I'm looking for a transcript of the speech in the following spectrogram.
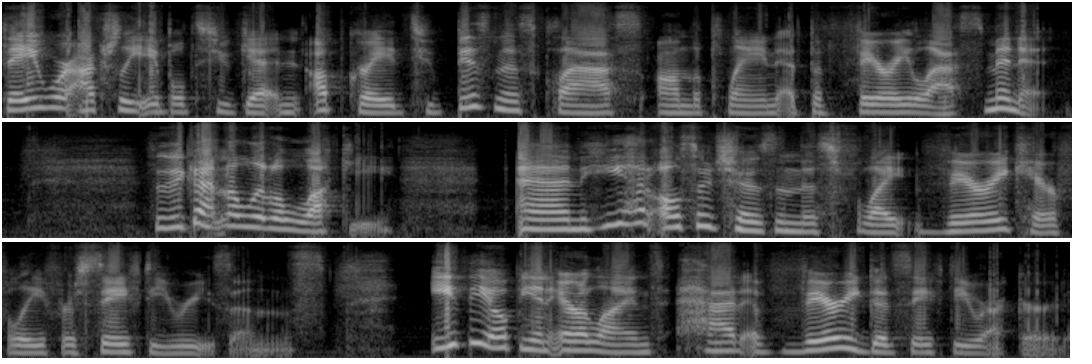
they were actually able to get an upgrade to business class on the plane at the very last minute. So they'd gotten a little lucky. And he had also chosen this flight very carefully for safety reasons. Ethiopian Airlines had a very good safety record,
